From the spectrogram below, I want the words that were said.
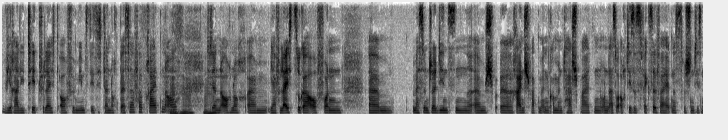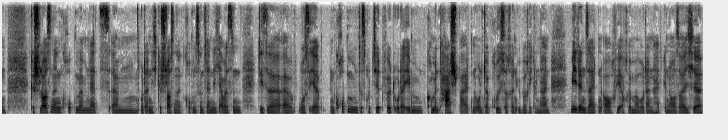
Viralität vielleicht auch für Memes, die sich dann noch besser verbreiten auch, mhm, die mhm. dann auch noch ähm, ja vielleicht sogar auch von ähm, Messenger-Diensten ähm, äh, reinschwappen in Kommentarspalten und also auch dieses Wechselverhältnis zwischen diesen geschlossenen Gruppen im Netz ähm, oder nicht geschlossene Gruppen sind es ja nicht, aber es sind diese, äh, wo es eher in Gruppen diskutiert wird oder eben Kommentarspalten unter größeren überregionalen Medienseiten auch, wie auch immer, wo dann halt genau solche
